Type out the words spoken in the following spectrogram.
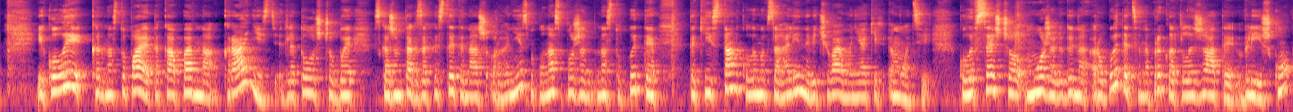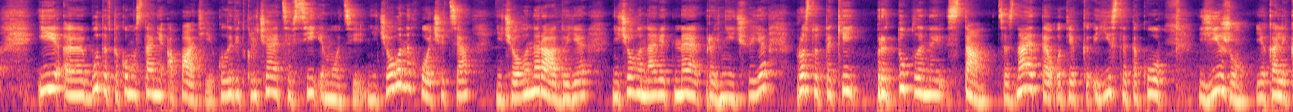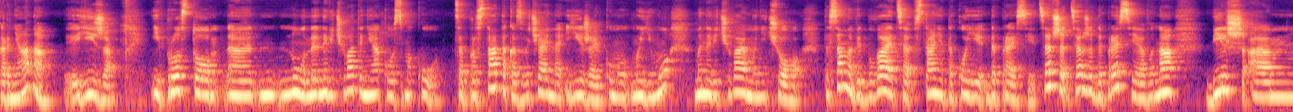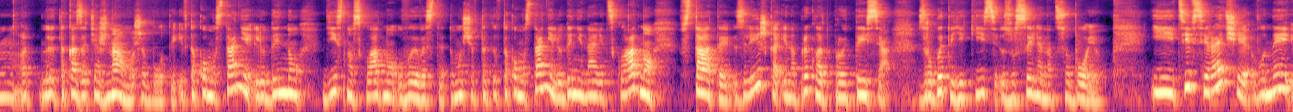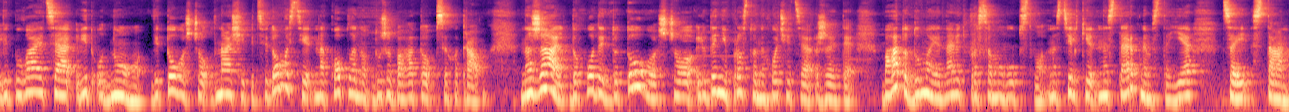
І коли наступає така певна крайність для того, щоб, скажімо так, захистити наш організм, у нас може наступити такий стан, коли ми взагалі не відчуваємо ніяких емоцій. Коли все, що може людина робити, це, наприклад, лежати в ліжку і бути в такому стані апатії, коли відключаються всі емоції. Нічого не хочеться, нічого не радує, нічого навіть не пригнічує. Просто такий притуплений стан. Це знаєте, от як їсти таку їжу, яка лікарняна їжа, і просто ну, не відчувати ніякого смаку. Це проста така звичайна їжа, яку ми їмо, ми не відчуваємо нічого. Те саме відбувається в стані такої депресії. Це вже, Це вже депресія, вона більш ем, така затяжна може бути. І в такому стані людину дійсно складно вивести, тому що в, так, в такому стані людині навіть складно встати з ліжка і, наприклад, пройтися, зробити якісь зусилля над собою. І ці всі речі вони відбуваються від одного, від того, що в нашій підсвідомості накоплено дуже багато психотравм. На жаль, доходить до того, що людині просто не хочеться жити. Багато думає навіть про самогубство, настільки нестерпним стає цей стан.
